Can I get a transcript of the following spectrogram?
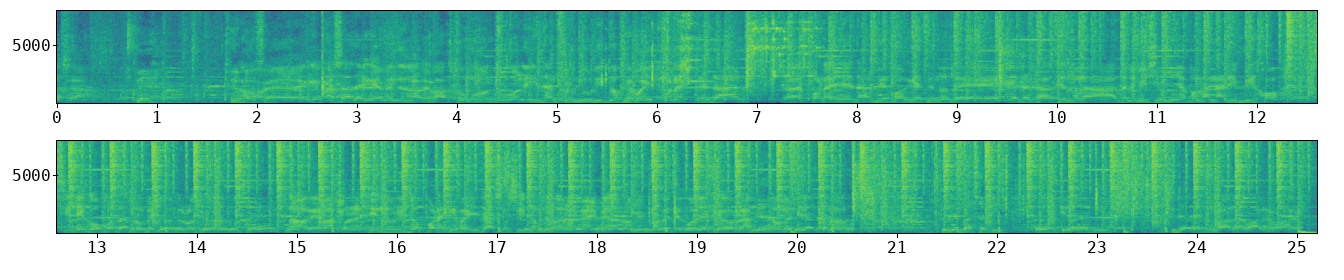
¿qué, ¿qué pasa? ¿Qué? ¿Qué pasa? Eh, ¿Qué pasa de que vendiendo que vas tú con tu bolillita en 100 duritos que vais? Ponerte tal, ponerte tal, viejo, aquí haciéndote, ¿qué te está haciendo la televisión ya por la nariz, viejo? Si te cojo te atropello, te lo digo. No, que vas con el 100 duritos por ahí que vais de asesino, que a mí me da lo mismo que te collejeo rápido, ¿me Mira. ¿Qué te pasa a ti? Tira de aquí. Tira de aquí. Vale, vale, vale.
